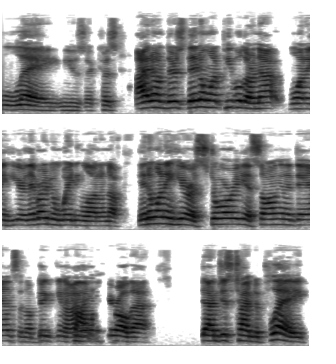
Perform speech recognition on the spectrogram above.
play music because I don't. There's they don't want people that are not want to hear. They've already been waiting long enough. They don't want to hear a story, a song, and a dance, and a big. You know, I don't want to hear all that. I'm just time to play.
